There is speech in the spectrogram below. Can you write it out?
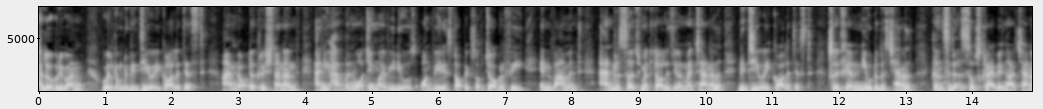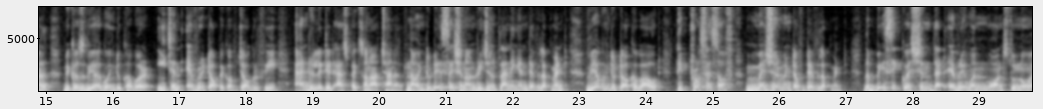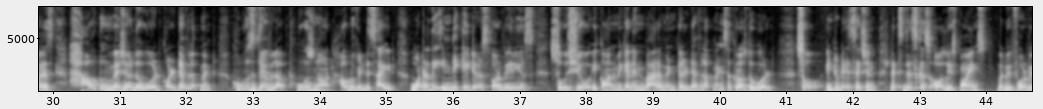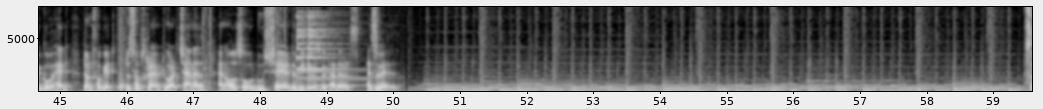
Hello everyone, welcome to the Geoecologist. I am Dr. Krishnanand and you have been watching my videos on various topics of geography, environment and research methodology on my channel, The Geoecologist. So if you are new to this channel, consider subscribing our channel because we are going to cover each and every topic of geography and related aspects on our channel. Now in today's session on regional planning and development, we are going to talk about the process of measurement of development. The basic question that everyone wants to know is how to measure the word called development who's developed, who's not, how do we decide? What are the indicators for various socio-economic and environmental developments across the world? So in today's session, let's discuss all these points. But before we go ahead, don't forget to subscribe to our channel and also do share the videos with others as well.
